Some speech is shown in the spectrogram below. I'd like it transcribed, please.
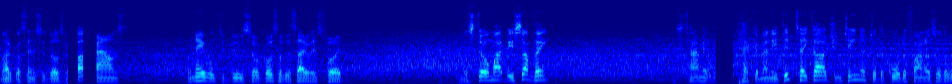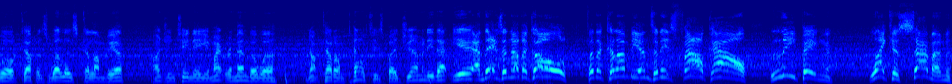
Marco Asensio does bounce. Unable to do so, goes off the side of his foot. And there still might be something. This time it Pekerman, and he did take Argentina to the quarterfinals of the World Cup as well as Colombia. Argentina, you might remember, were knocked out on penalties by Germany that year. And there's another goal for the Colombians, and it's Falcao leaping like a salmon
